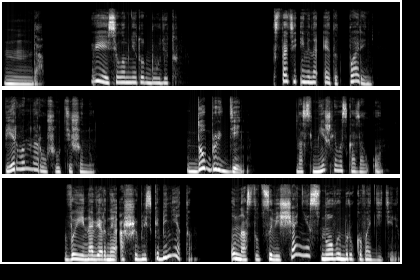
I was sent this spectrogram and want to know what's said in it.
М-да, весело мне тут будет. Кстати, именно этот парень первым нарушил тишину. «Добрый день», — насмешливо сказал он. «Вы, наверное, ошиблись кабинетом. У нас тут совещание с новым руководителем.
